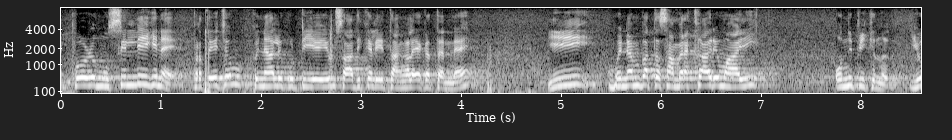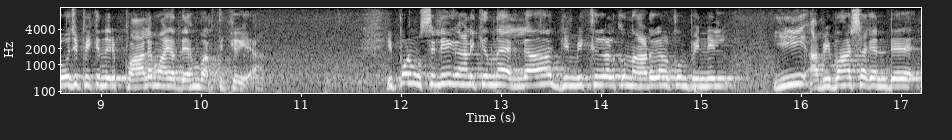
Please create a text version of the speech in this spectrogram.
ഇപ്പോഴും മുസ്ലിം ലീഗിനെ പ്രത്യേകിച്ചും കുഞ്ഞാലിക്കുട്ടിയെയും സാദിഖലി തങ്ങളെയൊക്കെ തന്നെ ഈ മുനമ്പത്തെ സമരക്കാരുമായി ഒന്നിപ്പിക്കുന്നത്. യോജിപ്പിക്കുന്ന ഒരു പാലമായി അദ്ദേഹം വർത്തിക്കുകയാണ്. ഇപ്പോൾ മുസ്ലിം ലീഗ് കാണിക്കുന്ന എല്ലാ ഗിമ്മിക്കുകൾക്കും നാടുകൾക്കും പിന്നിൽ ഈ അഭിഭാഷകന്റെ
